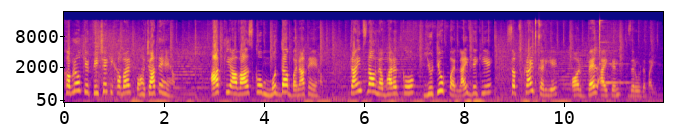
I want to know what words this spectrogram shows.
खबरों के पीछे की खबर पहुंचाते हैं हम। आपकी आवाज़ को मुद्दा बनाते हैं हम। टाइम्स नाउ नवभारत को यूट्यूब पर लाइव देखिए, सब्सक्राइब करिए और बेल आइकन ज़रूर दबाइए।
